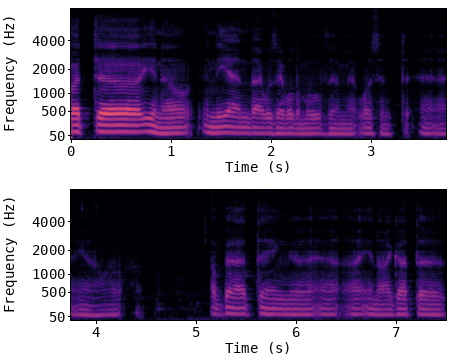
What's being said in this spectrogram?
But uh, you know, in the end, I was able to move them. It wasn't uh, you know a, a bad thing. Uh, uh I, you know, I got the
